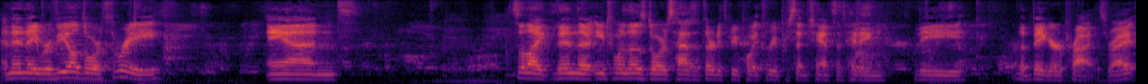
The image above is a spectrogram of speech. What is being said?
And then they reveal door three, and so like then the, each one of those doors has a 33.3% chance of hitting the the bigger prize, right?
